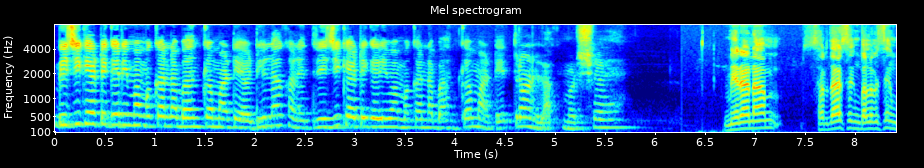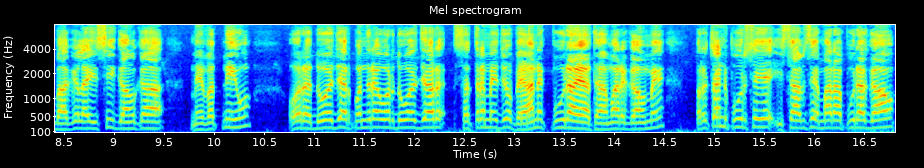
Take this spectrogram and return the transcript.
બીજી કેટેગરીમાં મકાનના બાંધકામ માટે અઢી લાખ અને ત્રીજી કેટેગરીમાં મકાનના બાંધકામ માટે ત્રણ લાખ મળશે मेरा नाम सरदार सिंह बलवंत सिंह बाघेला इसी गांव का मैं वतनी हूँ और 2015 और 2017 में जो भयानक पूर आया था हमारे गांव में प्रचंड पूर से हिसाब से हमारा पूरा गाँव,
